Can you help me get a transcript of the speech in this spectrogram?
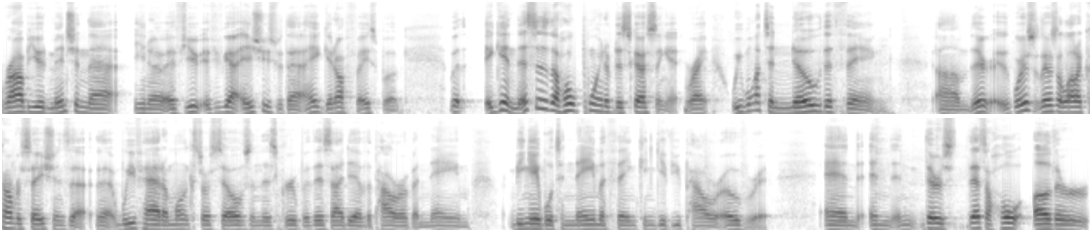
Rob, you had mentioned that you know if you if you've got issues with that, hey, get off Facebook. But again, this is the whole point of discussing it, right? We want to know the thing. Um, there, there's, there's a lot of conversations that, that we've had amongst ourselves in this group of this idea of the power of a name. Being able to name a thing can give you power over it, and and and there's that's a whole other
